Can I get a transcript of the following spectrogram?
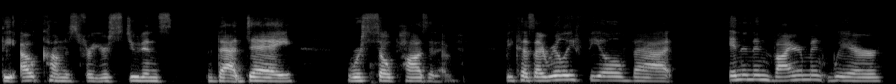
the outcomes for your students that day were so positive because I really feel that in an environment where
